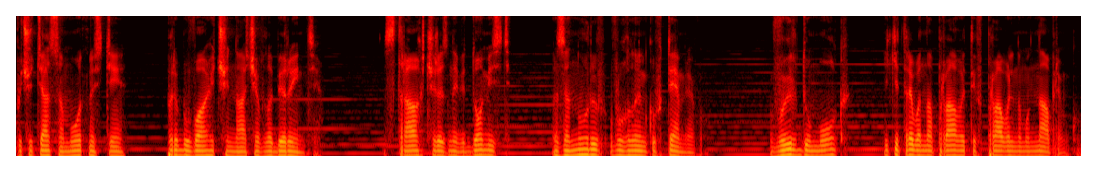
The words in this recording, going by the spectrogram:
почуття самотності, перебуваючи наче в лабіринті, страх через невідомість занурив вуглинку в темряву, вир думок, які треба направити в правильному напрямку.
